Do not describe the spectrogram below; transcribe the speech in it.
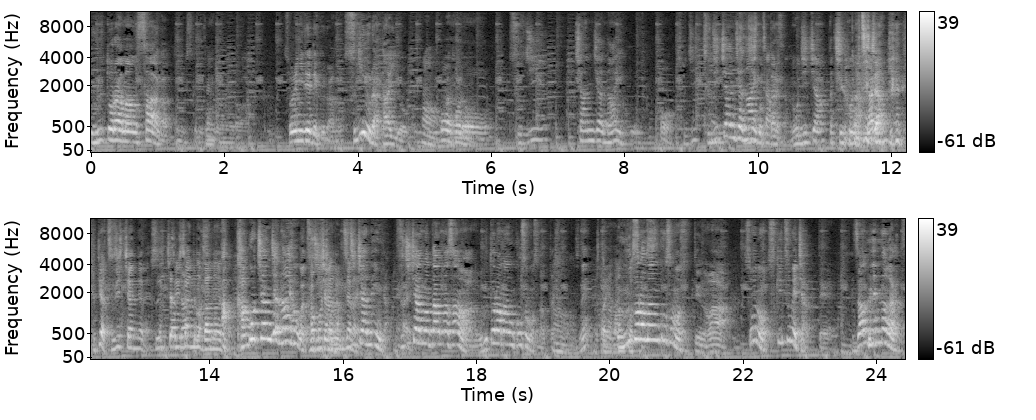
ウルトラマンサーガって言うんですけど今度の映画は。それに出てくるあの杉浦太陽君あの辻ちゃんじゃない方？辻辻ちゃんじゃない方って誰ですか？野地ちゃん？あ違うな。辻ちゃん。誰じゃあ辻ちゃんじゃない辻ちゃんって合ってますの旦那ですよあかごちゃんじゃない方が辻ちゃん辻ちゃんでいいんだ。い。辻ちゃんの旦那さんはあのウルトラマンコスモスだった人なんですね、はいウルトラマンコスモスっていうのはそういうのを突き詰めちゃって残念ながら突き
